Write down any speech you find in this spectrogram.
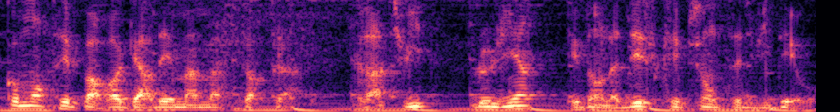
commencez par regarder ma masterclass gratuite, le lien est dans la description de cette vidéo.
